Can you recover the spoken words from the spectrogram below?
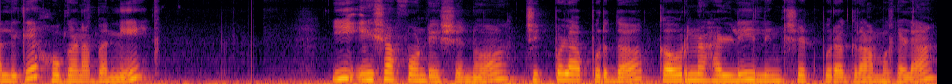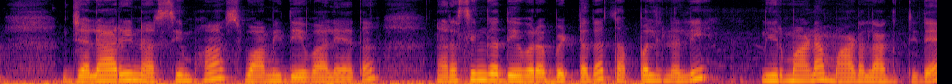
ಅಲ್ಲಿಗೆ ಹೋಗೋಣ ಬನ್ನಿ. ಈ ಈಶಾ ಫೌಂಡೇಶನ್ನು ಚಿಕ್ಕಬಳ್ಳಾಪುರದ ಕೌರ್ನಹಳ್ಳಿ ಲಿಂಗಶೆಟ್ಪುರ ಗ್ರಾಮಗಳ ಜಲಾರಿ ನರಸಿಂಹ ಸ್ವಾಮಿ ದೇವಾಲಯದ ನರಸಿಂಹ ದೇವರ ಬೆಟ್ಟದ ತಪ್ಪಲಿನಲ್ಲಿ ನಿರ್ಮಾಣ ಮಾಡಲಾಗುತ್ತಿದೆ.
